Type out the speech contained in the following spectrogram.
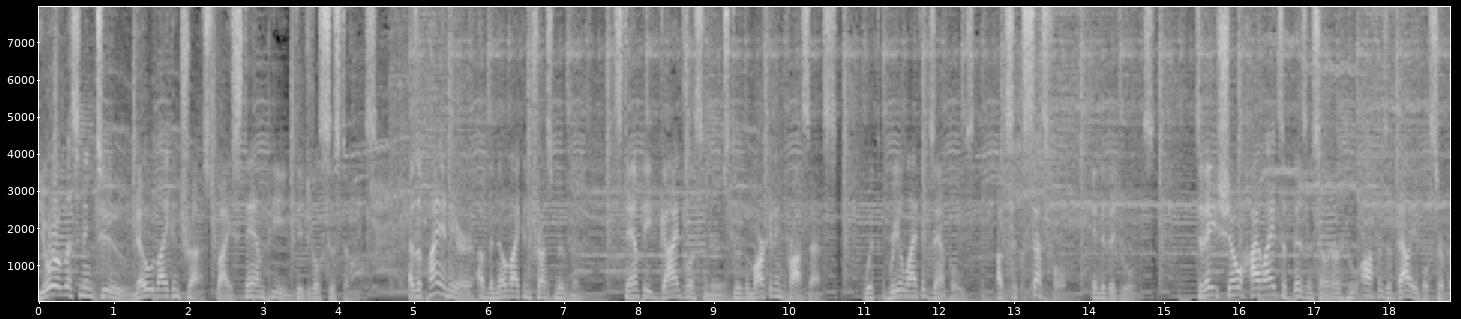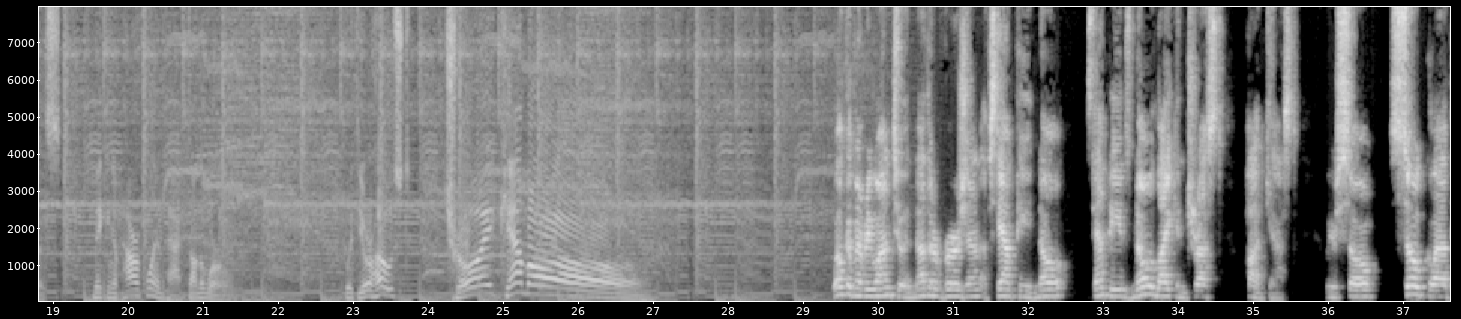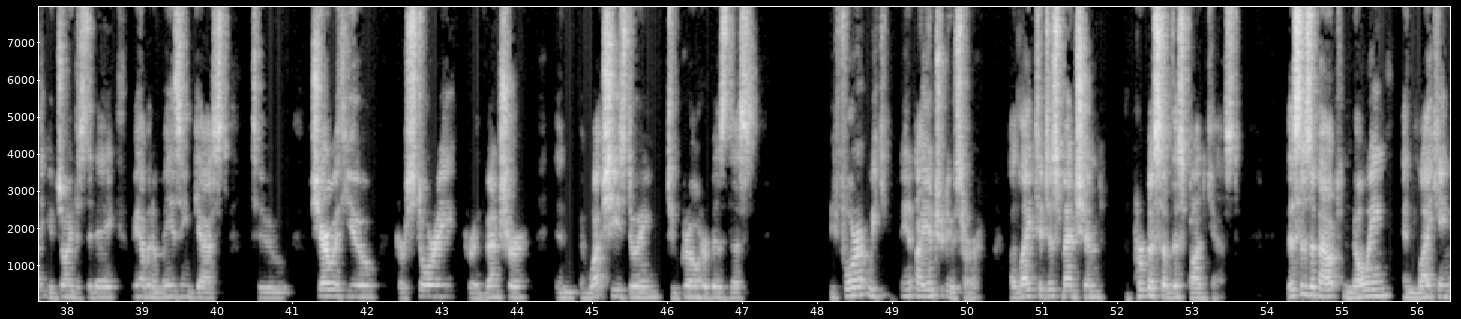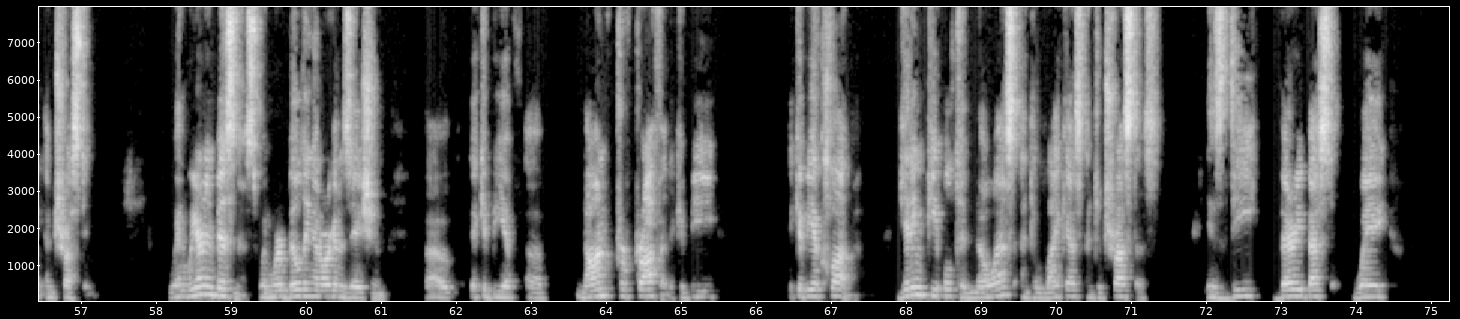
You're listening to Know, Like, and Trust by Stampede Digital Systems. As a pioneer of the Know, Like, and Trust movement, Stampede guides listeners through the marketing process with real life examples of successful individuals. Today's show highlights a business owner who offers a valuable service, making a powerful impact on the world. With your host, Troy Campbell. Welcome everyone to another version of Stampede No Stampede's Know Like and Trust podcast. We are so so glad that you joined us today. We have an amazing guest to share with you her story, her adventure, and, and what she's doing to grow her business. Before we I introduce her, I'd like to just mention the purpose of this podcast. This is about knowing and liking and trusting when we are in business, when we're building an organization, uh, it could be a, a non-profit, it could be it could be a club. Getting people to know us and to like us and to trust us is the very best way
